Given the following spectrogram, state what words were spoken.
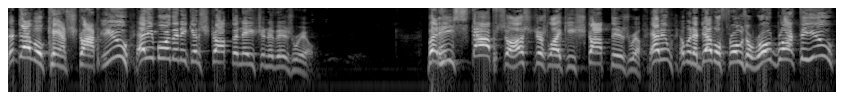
The devil can't stop you any more than he can stop the nation of Israel. But he stops us just like he stopped Israel. And when the devil throws a roadblock to you,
